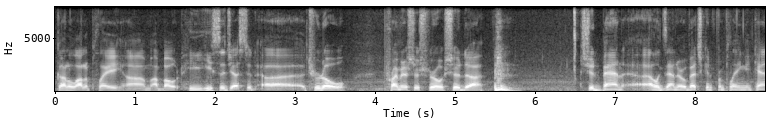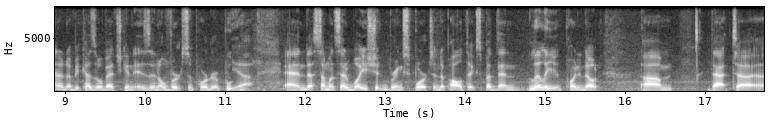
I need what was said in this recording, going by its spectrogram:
got a lot of play um, about. He he suggested uh, Trudeau, Prime Minister Trudeau should. Uh, should ban Alexander Ovechkin from playing in Canada because Ovechkin is an overt supporter of Putin. Yeah. And uh, someone said, well, you shouldn't bring sports into politics. But then Lilley pointed out um, that uh,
